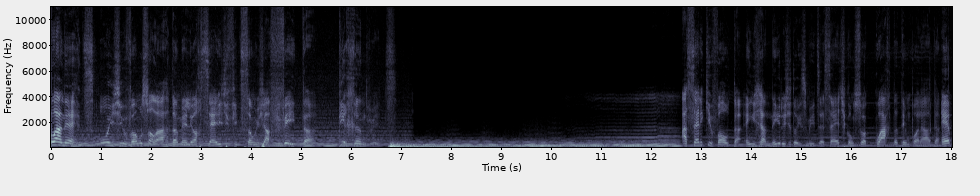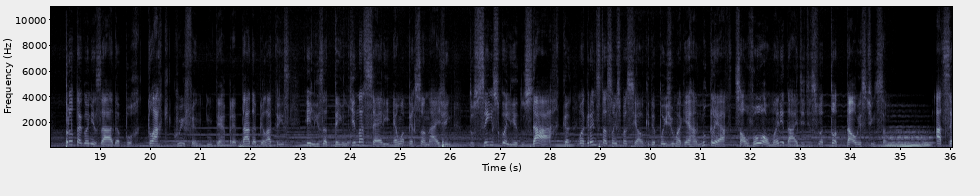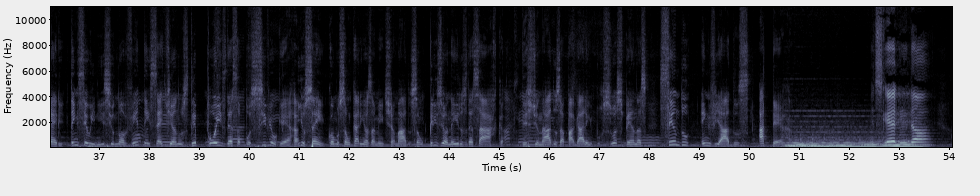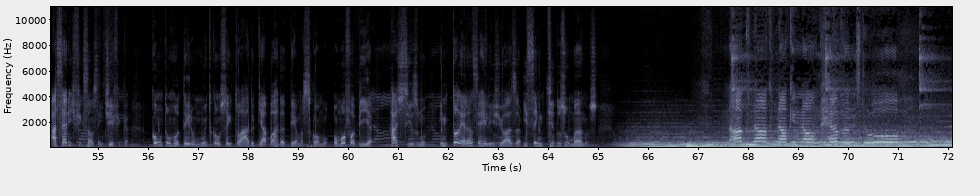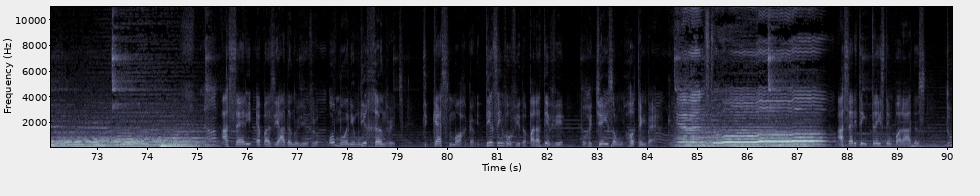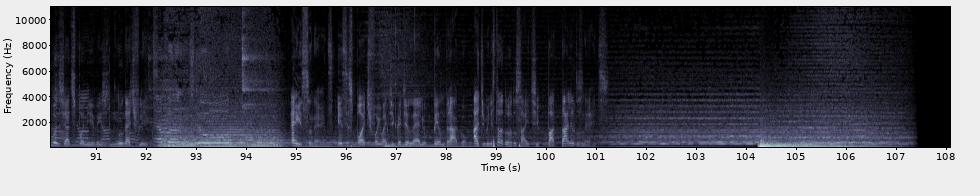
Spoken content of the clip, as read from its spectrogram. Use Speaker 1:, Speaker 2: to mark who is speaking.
Speaker 1: Olá, nerds! Hoje vamos falar da melhor série de ficção já feita, The Hundred. A série que volta em janeiro de 2017 com sua quarta temporada é protagonizada por Clark Griffin, interpretada pela atriz Elisa Taylor, que na série é uma personagem dos 100 escolhidos da Arca, uma grande estação espacial que depois de uma guerra nuclear salvou a humanidade de sua total extinção. A série tem seu início 97 anos depois dessa possível guerra, e os 100, como são carinhosamente chamados, são prisioneiros dessa arca, destinados a pagarem por suas penas, sendo enviados à Terra. A série de ficção científica conta um roteiro muito conceituado que aborda temas como homofobia, racismo, intolerância religiosa e sentidos humanos. Knock, knock, knocking on heaven's door. A série é baseada no livro homônimo The Hundred, de Cass Morgan, e desenvolvida para a TV por Jason Rottenberg. A série tem três temporadas, duas já disponíveis no Netflix. É isso, nerds. Esse spot foi uma dica de Lélio Pendragon, administrador do site Batalha dos Nerds.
